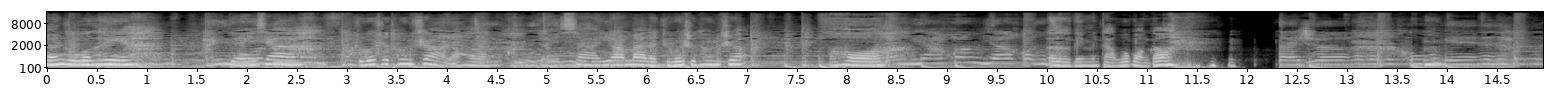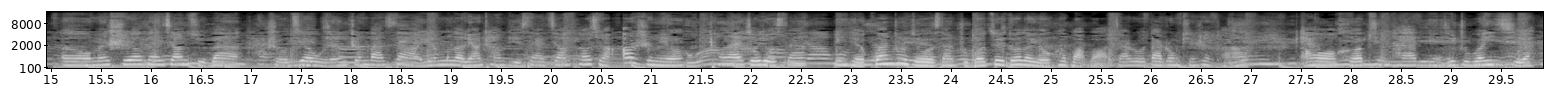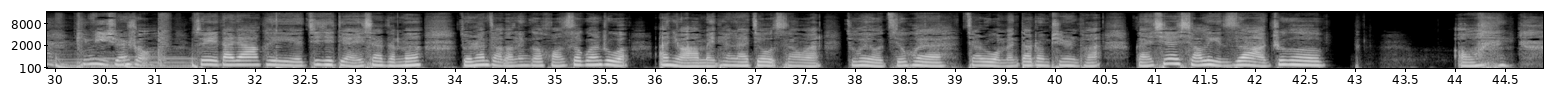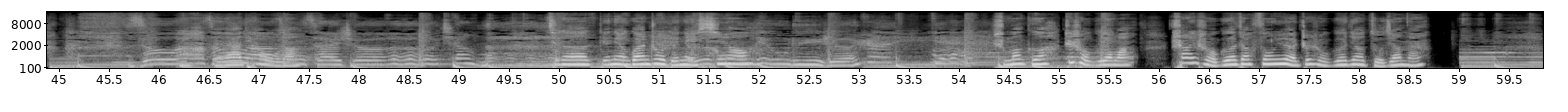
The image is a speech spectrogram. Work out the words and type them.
喜欢主播可以点一下直播室通知啊，然后点一下一二麦的直播室通知，然后呃给你们打波广告。嗯，呃，我们十月份将举办首届五人争霸赛，约莫的两场比赛将挑选二十名常来九九三，并且关注九九三主播最多的游客宝宝加入大众评审团，然后和平台顶级主播一起评比选手。所以大家可以积极点一下咱们左上角的那个黄色关注按钮啊，每天来九五三玩就会有机会加入我们大众评审团。感谢小李子啊，这个哦，给大家跳舞了，记得点点关注，点点心哦。什么歌？这首歌吗？上一首歌叫《风月》，这首歌叫《走江南》。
